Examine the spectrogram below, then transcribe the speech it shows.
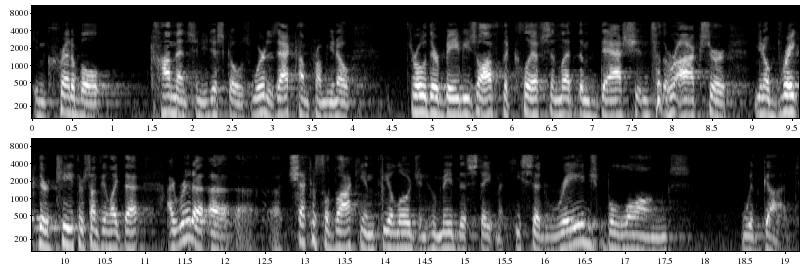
incredible comments, and you just go, where does that come from? You know, throw their babies off the cliffs and let them dash into the rocks, or you know, break their teeth or something like that. I read a, a, a Czechoslovakian theologian who made this statement. He said, "Rage belongs with God."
